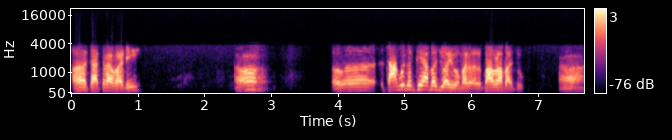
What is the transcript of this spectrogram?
હા તાતરાવાડી હા. હવે ચાંગોદરથી આ બાજુ આવ્યું અમારે બાવળા બાજુ. હા.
